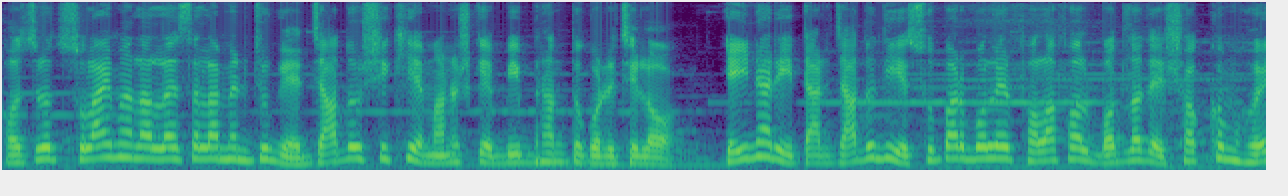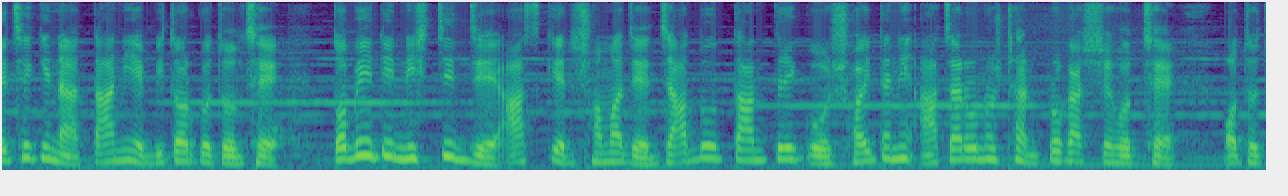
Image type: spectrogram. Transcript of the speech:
হজরত সুলাইমান আল্লাহ সাল্লামের যুগে জাদু শিখিয়ে মানুষকে বিভ্রান্ত করেছিল। এই নারী তার জাদু দিয়ে সুপার বোলের ফলাফল বদলাতে সক্ষম হয়েছে কিনা তা নিয়ে বিতর্ক চলছে। তবে এটি নিশ্চিত যে আজকের সমাজে জাদু, তান্ত্রিক ও শয়তানি আচার অনুষ্ঠান প্রকাশ্যে হচ্ছে। অথচ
